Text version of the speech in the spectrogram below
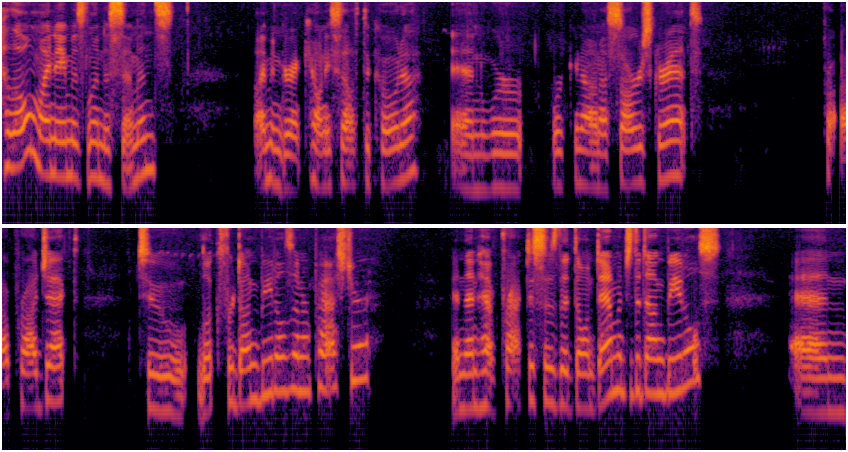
Hello, my name is Linda Simmons. I'm in Grant County, South Dakota, and we're working on a SARE grant pro- uh, project to look for dung beetles in our pasture and then have practices that don't damage the dung beetles and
